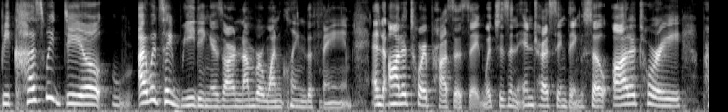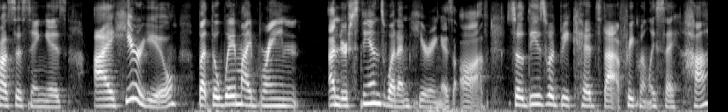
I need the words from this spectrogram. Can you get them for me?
because we deal, I would say reading is our number one claim to fame, and auditory processing, which is an interesting thing. So auditory processing is I hear you, but the way my brain understands what I'm hearing is off. So these would be kids that frequently say, huh?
